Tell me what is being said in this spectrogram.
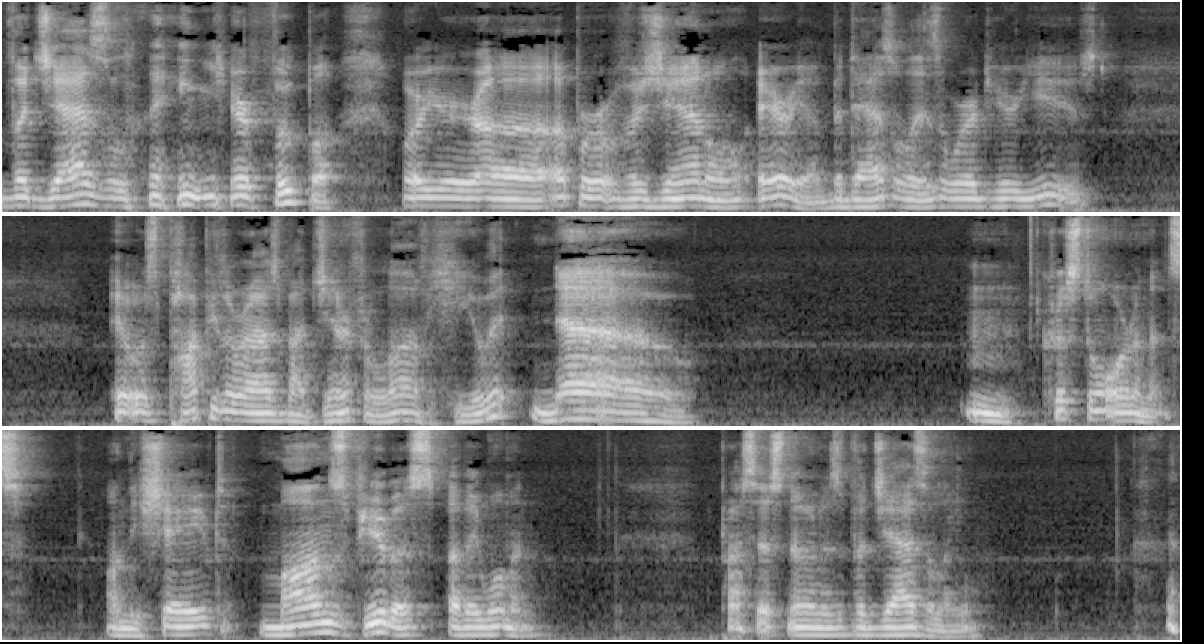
vajazzling your fupa or your uh, upper vaginal area. Bedazzle is a word here used. It was popularized by Jennifer Love Hewitt? No. Mm, crystal ornaments on the shaved mons pubis of a woman. Process known as vajazzling.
